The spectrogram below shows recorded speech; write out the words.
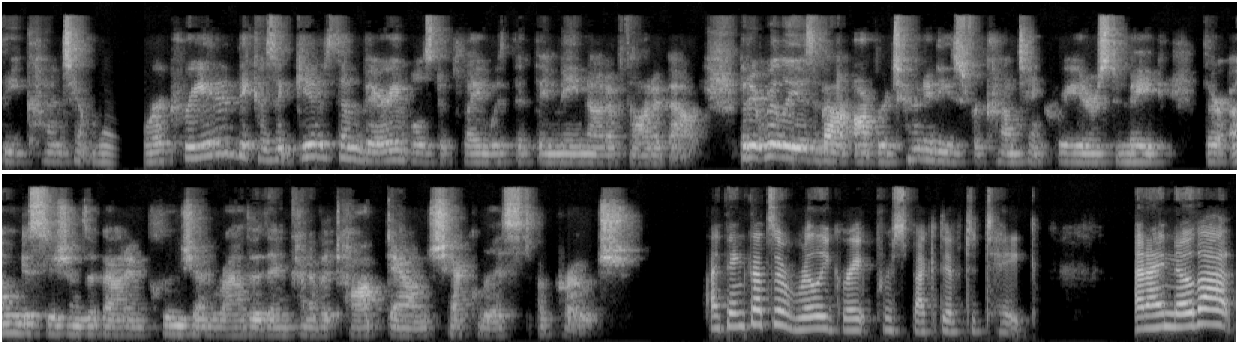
the content more, creative because it gives them variables to play with that they may not have thought about. But it really is about opportunities for content creators to make their own decisions about inclusion rather than kind of a top down checklist approach. I think that's a really great perspective to take. And i know that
